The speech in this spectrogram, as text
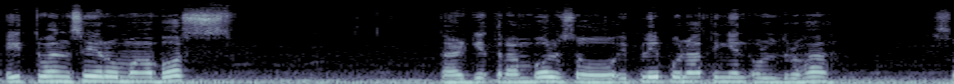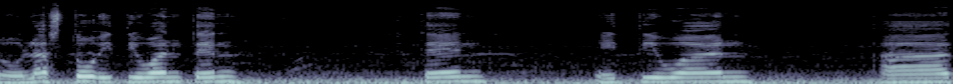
810 mga boss. Target rumble. So i-play po natin yan all draw ha So last 2 81 10 10 81 at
